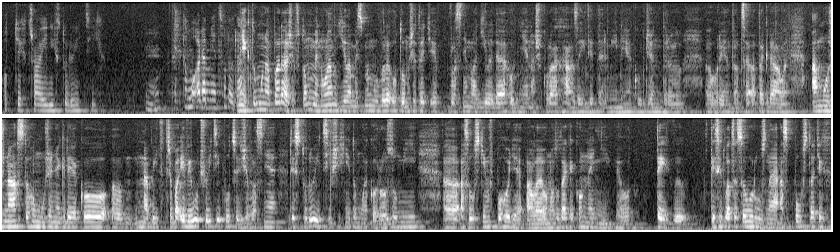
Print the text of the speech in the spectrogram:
od těch třeba jiných studujících. Mm. Tak tomu Adam něco dodat? Mně k tomu napadá, že v tom minulém díle my jsme mluvili o tom, že teď vlastně mladí lidé hodně na školách házejí ty termíny jako gender, eh, orientace a tak dále. A možná z toho může někdy jako eh, nabít třeba i vyučující pocit, že vlastně ty studující všichni tomu jako rozumí eh, a jsou s tím v pohodě, ale ono to tak jako není. Jo. Ty ty situace jsou různé a spousta těch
